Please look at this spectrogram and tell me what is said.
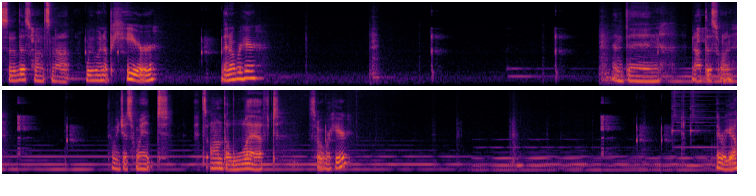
So this one's not. We went up here, then over here. And then not this one. Then we just went, it's on the left. So over here. There we go.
